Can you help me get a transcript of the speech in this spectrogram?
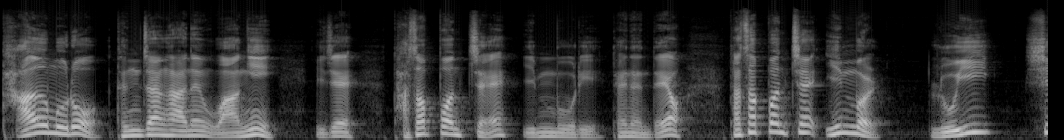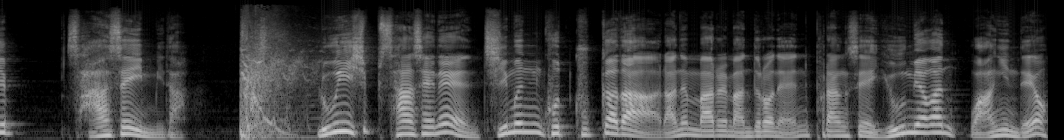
다음으로 등장하는 왕이 이제 다섯 번째 인물이 되는데요. 다섯 번째 인물 루이 14세입니다. 루이 14세는 짐은 곧 국가다라는 말을 만들어낸 프랑스의 유명한 왕인데요.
